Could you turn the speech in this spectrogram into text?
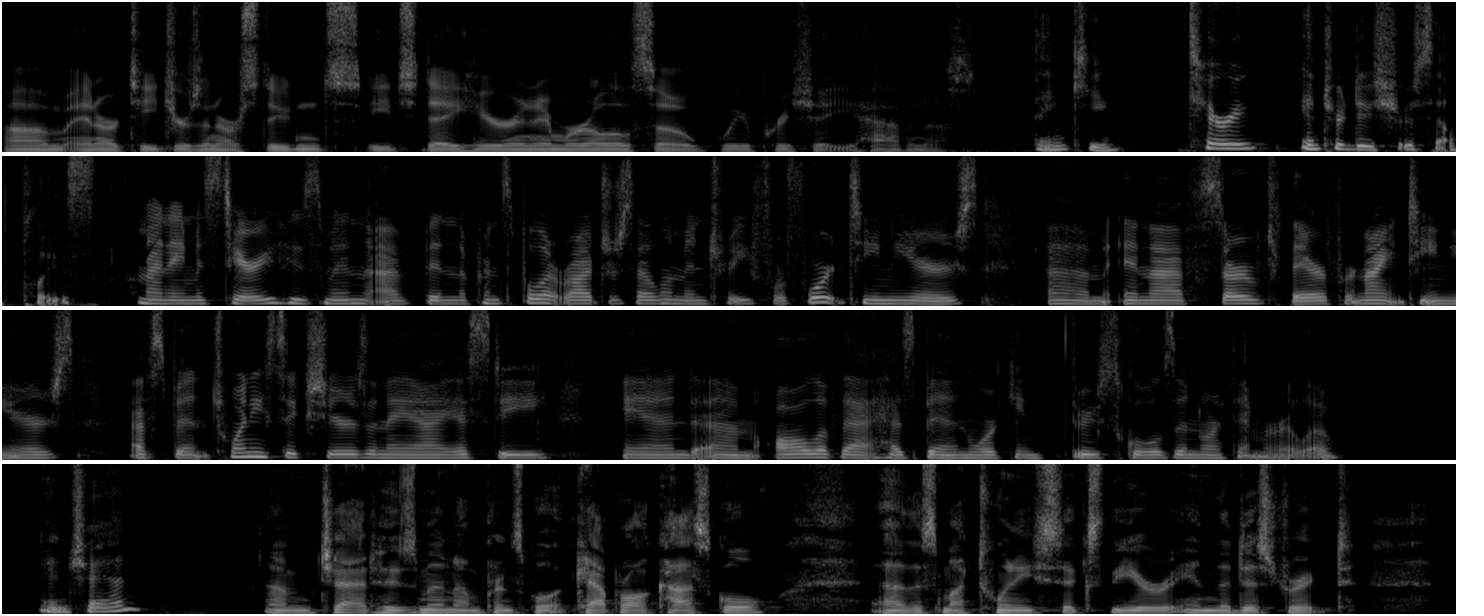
um, and our teachers and our students each day here in Amarillo. So, we appreciate you having us. Thank you. Terry, introduce yourself, please. My name is Terry Husman. I've been the principal at Rogers Elementary for 14 years, um, and I've served there for 19 years. I've spent 26 years in AISD, and um, all of that has been working through schools in North Amarillo. And Chad? I'm Chad Husman. I'm principal at Caprock High School. Uh, this is my 26th year in the district,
